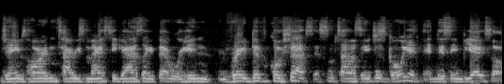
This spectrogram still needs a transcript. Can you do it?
James Harden, Tyrese Maxey, guys like that were hitting very difficult shots that sometimes they just go in in this NBA. So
